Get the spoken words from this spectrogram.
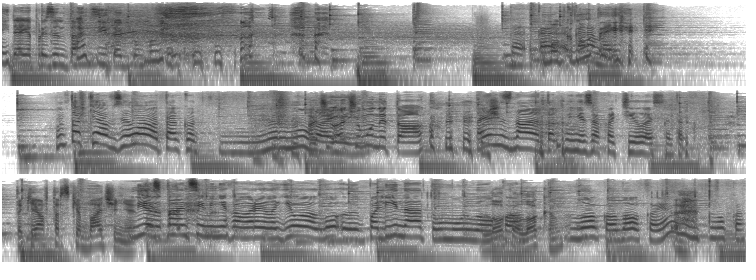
ідея презентації так мокнути? Ну так я взяла, так от нирнула. А, чо- а і- чому не так? А я не знаю, так мені захотілося. Так. Таке авторське бачення. Іспанці мені говорили, йо, ло, е, Поліна, тому локо. Локо, локо. Локо, локо. Я, м, локо.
